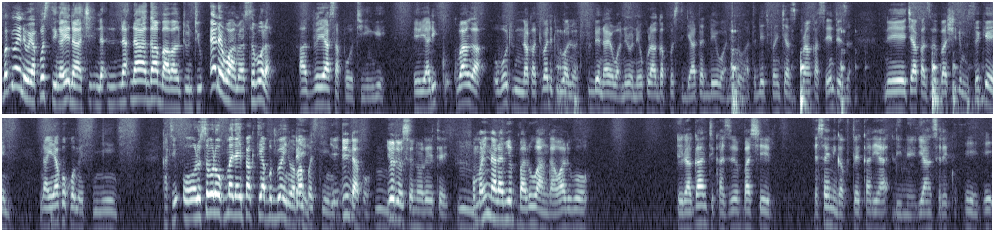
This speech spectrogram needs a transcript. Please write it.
bobi wine we yapositinga ye na- n'agamba abantu nti anyone asobola? Aveeyo asupportinge Eh, yali ku- kubanga oba otunaka tubadde tuli wano tutudde naye waneno nekulaga post gyataddeyo waneno ngaatadde ekifanyi kya spranka senteza nekyakazibe bashiri mu sekendi ng'alinako comments nyingi kati olusobola okumanya impact ya bobi wine waba posting? lindako yo lyose noleete Mm. omanyi nalabye ebbaluwa nga waliwo eraga nti kazibe bashir yasayininga ku teeka lya lino eryansereko Eh, eh,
